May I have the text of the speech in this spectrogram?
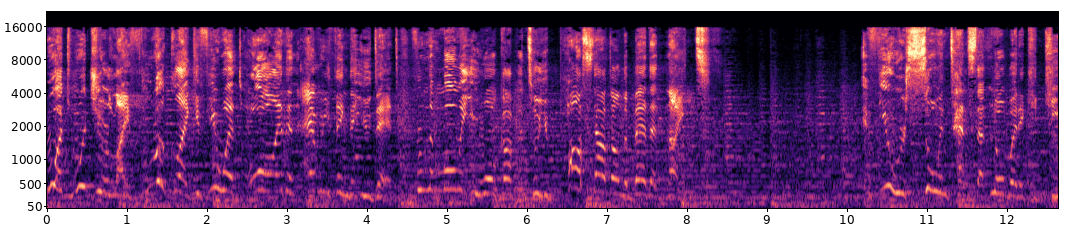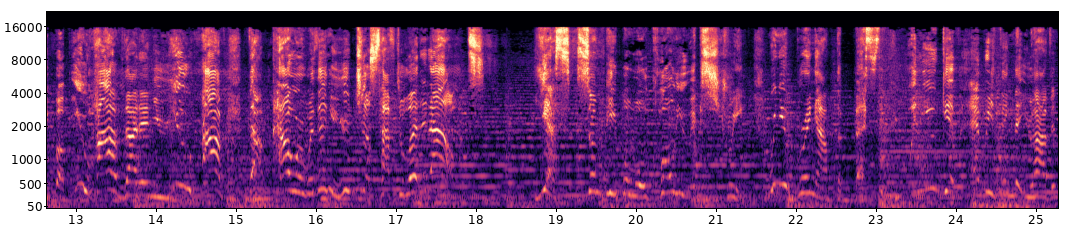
What would your life look like if you went all in in everything that you did? From the moment you woke up until you passed out on the bed at night? If you were so intense that nobody could keep up, you have that in you. You have that power within you. You just have to let it out. Yes, some people will call you extreme. When you bring out the best in you, when you give everything that you have in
